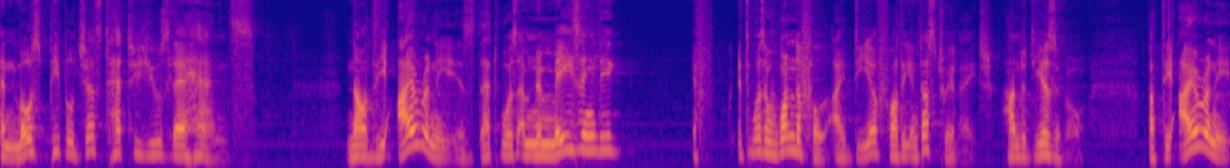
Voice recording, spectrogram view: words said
and most people just had to use their hands. Now, the irony is that was an amazingly, it was a wonderful idea for the industrial age, 100 years ago. But the irony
